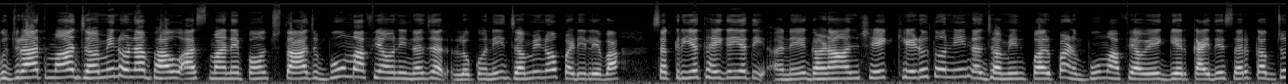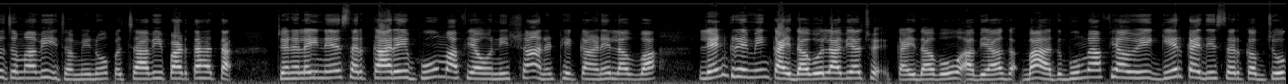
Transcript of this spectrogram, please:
ગુજરાતમાં જમીનોના ભાવ આસમાને પહોંચતા જ ભૂમાફિયાઓની નજર લોકોની જમીનો પડી લેવા સક્રિય થઈ ગઈ હતી અને ઘણા અંશે ખેડૂતોની જમીન પર પણ ભૂમાફિયાઓએ ગેરકાયદેસર કબજો જમાવી જમીનો પચાવી પાડતા હતા. જેને લઈને સરકારે ભૂમાફિયાઓની શાન ઠેકાણે લાવવા લેન્ડ ગ્રેમિંગ કાયદાઓ લાવ્યા છે. કાયદાઓ આવ્યા બાદ ભૂમાફિયાઓએ ગેરકાયદેસર કબજો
